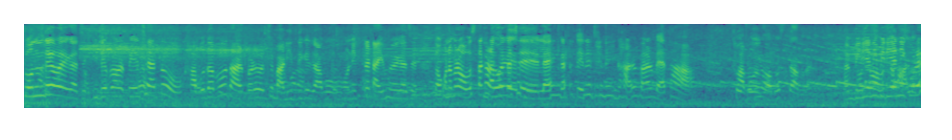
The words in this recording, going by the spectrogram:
সন্ধে হয়ে গেছে খিদে পেয়েছে এত খাব দাবো তারপরে হচ্ছে বাড়ির দিকে যাব অনেকটা টাইম হয়ে গেছে। তখন আমার অবস্থা খারাপ হয়ে গেছে লেহেঙ্গাটা টেনে টেনে ঘাড় ঘাড় ব্যথা। খাব অবস্থা আমার। আমি বিরিয়ানি বিরিয়ানি করে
